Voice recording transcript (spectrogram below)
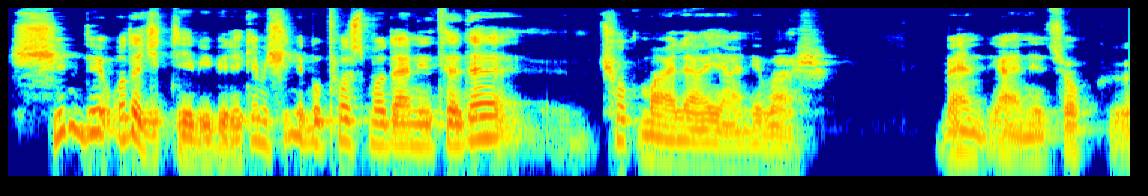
Şimdi o da ciddi bir birikim. Şimdi bu postmodernitede çok mala yani var. Ben yani çok e,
